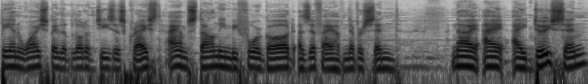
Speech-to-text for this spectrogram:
Being washed by the blood of Jesus Christ, I am standing before God as if I have never sinned. Now, I, I do sin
